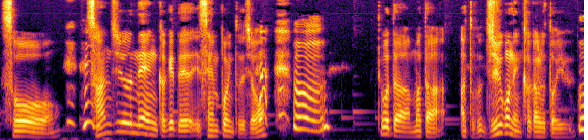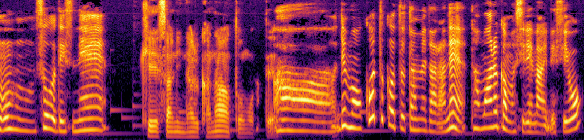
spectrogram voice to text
そう。30年かけて1000ポイントでしょ？っ てうん。ことは、また、あと15年かかるといううん、うん、そうですね。計算になるかなと思って。ああ、でもコツコツ貯めたらね、貯まるかもしれないですよ。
